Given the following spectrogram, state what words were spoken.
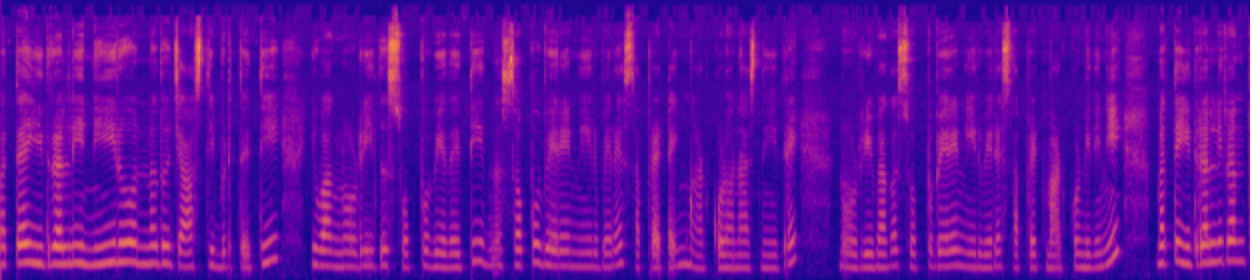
ಮತ್ತು ಇದರಲ್ಲಿ ನೀರು ಅನ್ನೋದು ಜಾಸ್ತಿ ಬಿಡ್ತೈತಿ. ಇವಾಗ ನೋಡಿರಿ ಇದು ಸೊಪ್ಪು ಬೇದೈತಿ ಇದನ್ನ ಸೊಪ್ಪು ಬೇರೆ, ನೀರು ಬೇರೆ ಸಪ್ರೇಟಾಗಿ ಮಾಡ್ಕೊಳ್ಳೋಣ ಸ್ನೇಹಿತರೆ. ನೋಡಿರಿ ಇವಾಗ ಸೊಪ್ಪು ಬೇರೆ, ನೀರು ಬೇರೆ ಸಪ್ರೇಟ್ ಮಾಡ್ಕೊಂಡಿದ್ದೀನಿ ಮತ್ತು ಇದರಲ್ಲಿರೋಂಥ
